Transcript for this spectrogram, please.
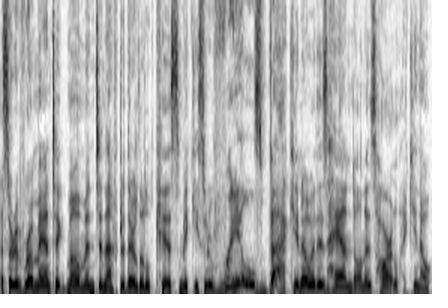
a sort of romantic moment, and after their little kiss, Mickey sort of reels back, you know, with his hand on his heart, like you know,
